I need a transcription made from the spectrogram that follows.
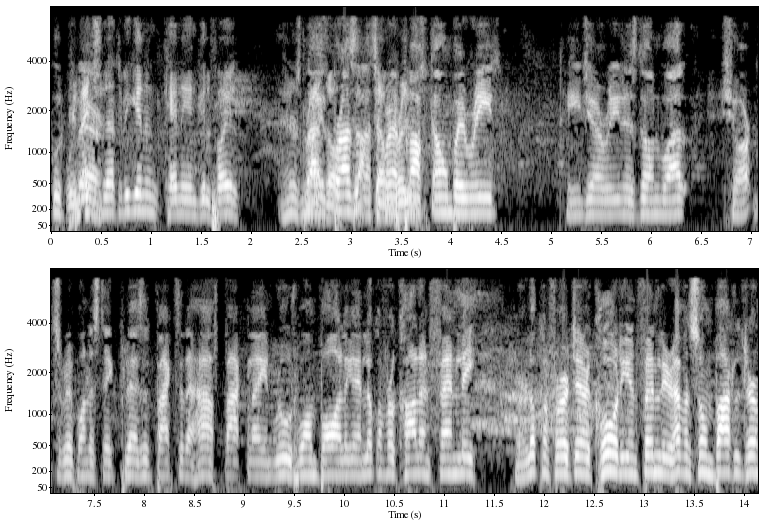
good we player. mentioned at the beginning, Kenny and Guilfoyle. Here's Niall Brassil. That's a great block down by Reid. TJ has done well. Shortens grip on the stick, plays it back to the half back line. Route one ball again, looking for Colin Fennelly. They're looking for it there. Cody and Fennelly are having some battle. there.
